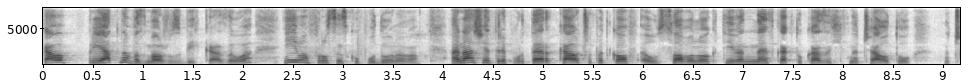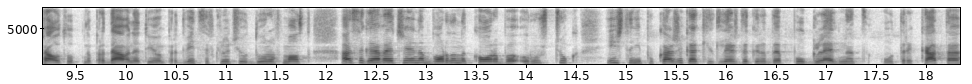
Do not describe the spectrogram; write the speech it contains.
Такава приятна възможност, бих казала, и има в Русенско по Дунава. А нашият репортер Калчо Петков е особено активен днес, както казах и в началото. В началото на предаването имам предвид, се включи от Дунав мост, а сега вече е на борда на кораба Рушчук и ще ни покаже как изглежда града погледнат от реката.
